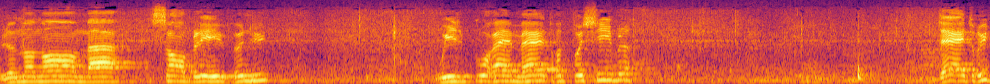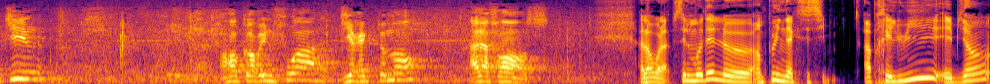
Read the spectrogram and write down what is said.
le moment m'a semblé venu où il pourrait m'être possible d'être utile, encore une fois, directement à la France. Alors voilà, c'est le modèle euh, un peu inaccessible. Après lui, eh bien,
